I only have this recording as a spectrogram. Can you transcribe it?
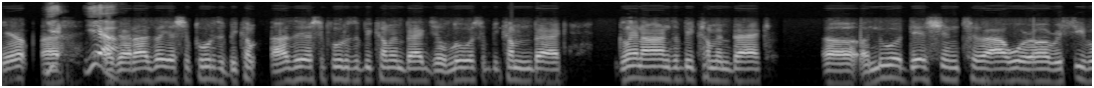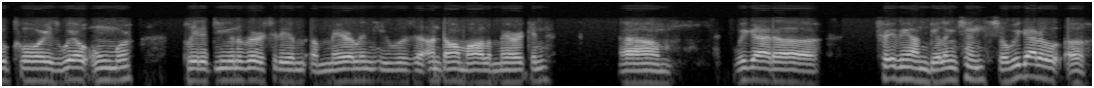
Yep. Yeah. Uh, yeah. I got Isaiah Shaputis will be com- Isaiah Shaputis will be coming back. Joe Lewis will be coming back. Glenn Irons will be coming back. Uh, a new addition to our uh, receiver corps is Will Umer. Played at the University of, of Maryland. He was an Undom All American. Um, we got uh, Travion Billington. So we got a, a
